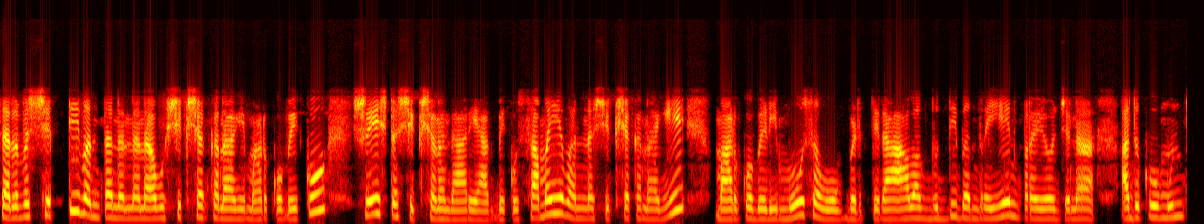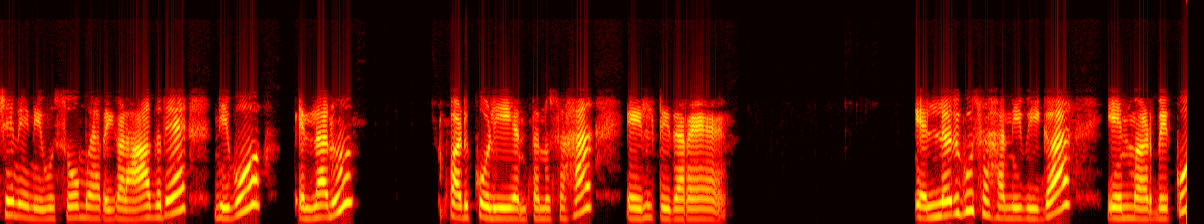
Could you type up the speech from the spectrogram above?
ಸರ್ವಶಕ್ತಿವಂತನನ್ನ ನಾವು ಶಿಕ್ಷಕನಾಗಿ ಮಾಡ್ಕೋಬೇಕು, ಶ್ರೇಷ್ಠ ಶಿಕ್ಷಣದಾರಿ ಆಗ್ಬೇಕು. ಸಮಯವನ್ನ ಶಿಕ್ಷಕನಾಗಿ ಮಾಡ್ಕೋಬೇಡಿ. ಮೋಸ ಹೋಗ್ಬಿಡ್ತೀರಾ? ಆವಾಗ ಬುದ್ಧಿ ಬಂದ್ರೆ ಏನ್ ಪ್ರಯೋಜನ? ಅದಕ್ಕೂ ಮುಂಚೆನೆ ನೀವು ಸೋಮಾರಿಗಳಾಗದೆ ನೀವು ಎಲ್ಲಾನು ಪಡ್ಕೊಳ್ಳಿ ಅಂತನೂ ಸಹ ಹೇಳ್ತಿದ್ದಾರೆ. ಎಲ್ಲರಿಗೂ ಸಹ ನೀವೀಗ ಏನ್ ಮಾಡ್ಬೇಕು?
